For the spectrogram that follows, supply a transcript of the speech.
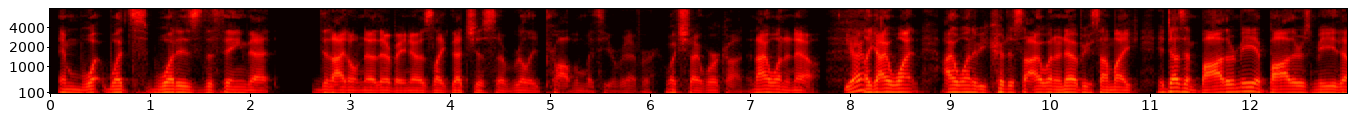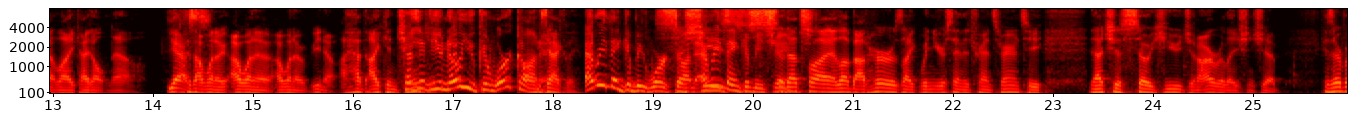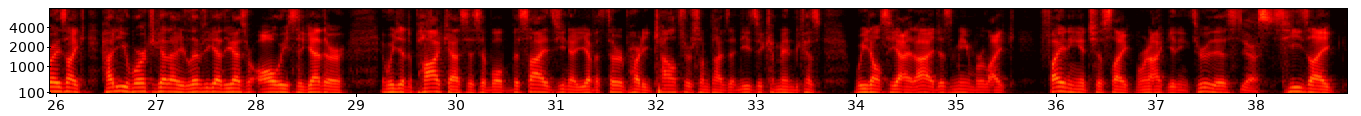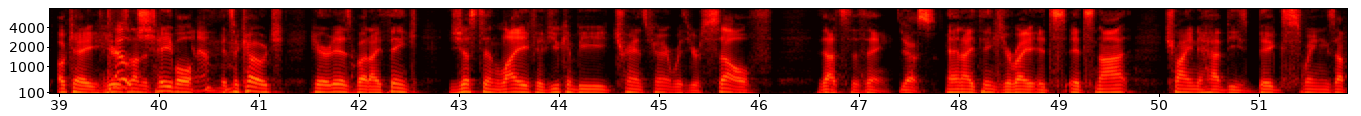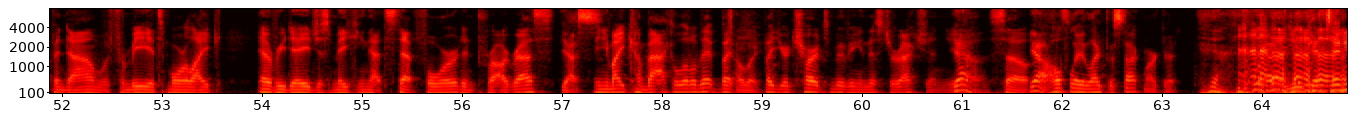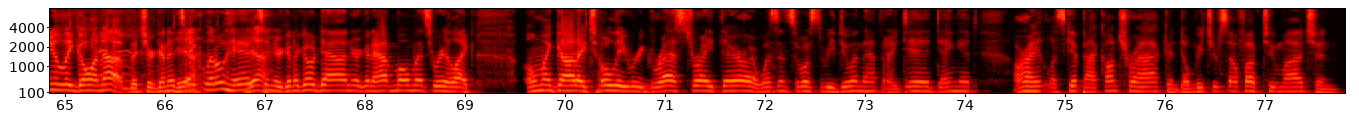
And what what's what is the thing that that I don't know that everybody knows? Like that's just a really problem with you or whatever. What should I work on? And I want to know. Yeah. Like I want I want to be criticized. I want to know because I'm like it doesn't bother me. It bothers me that like I don't know. yes. Because I want to I want to I want to you know I have I can change Because if it. you know you can work on Exactly. it. Everything can be worked So on. Everything can be changed. So that's why I love about her is like when you're saying the transparency, that's just so huge in our relationship. Because everybody's like, how do you work together? How do you live together? You guys are always together. And we did a podcast. I said, well, besides, you know, you have a third party counselor sometimes that needs to come in because we don't see eye to eye. It doesn't mean we're like fighting. It's just like we're not getting through this. Yes. He's like, okay, here's it on the table. you know? It's a coach. Here it is. But I think just in life, if you can be transparent with yourself, that's the thing. yes. And I think you're right. It's it's not trying to have these big swings up and down. For me, it's more like every day just making that step forward and progress. Yes. And you might come back a little bit, but Totally. but your chart's moving in this direction. You Yeah. Know? So Yeah, hopefully like the stock market. Yeah, you're continually going up, but you're going to take Yeah. little hits and you're going to go down. You're going to have moments where you're like, oh my God, I totally regressed right there. I wasn't supposed to be doing that, but I did. Dang it. All right, let's get back on track and don't beat yourself up too much. And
